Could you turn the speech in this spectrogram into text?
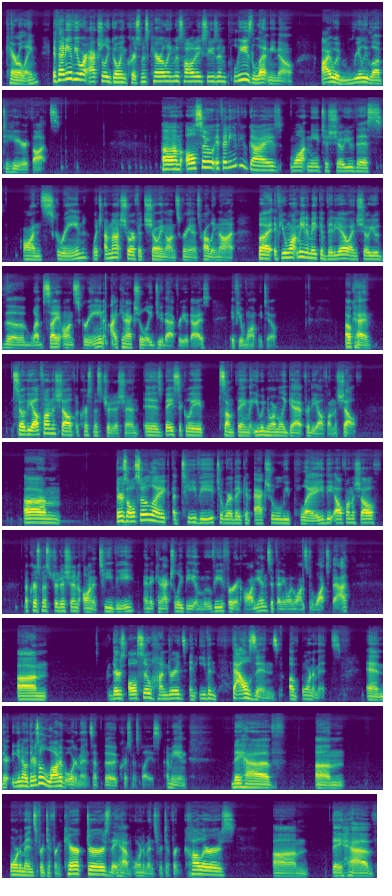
caroling, if any of you are actually going Christmas caroling this holiday season, please let me know. I would really love to hear your thoughts. Um, also, if any of you guys want me to show you this on screen, which I'm not sure if it's showing on screen, it's probably not. But if you want me to make a video and show you the website on screen, I can actually do that for you guys if you want me to. Okay, so the elf on the shelf a christmas tradition is basically something that you would normally get for the elf on the shelf um there's also like a tv to where they could actually play the elf on the shelf a christmas tradition on a tv and it can actually be a movie for an audience if anyone wants to watch that. Um there's also hundreds and even thousands of ornaments and there you know there's a lot of ornaments at the christmas place. I mean they have um ornaments for different characters they have ornaments for different colors um they have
